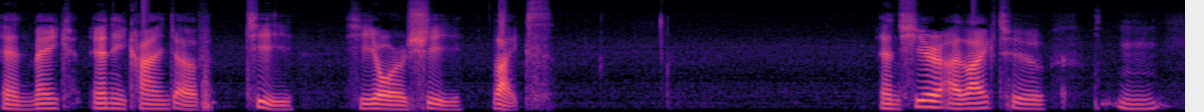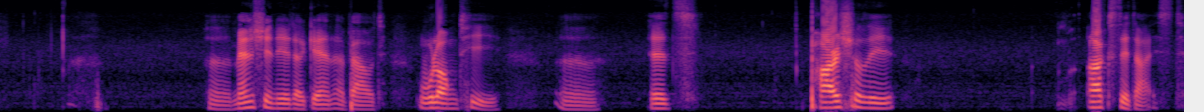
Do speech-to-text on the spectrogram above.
and make any kind of tea he or she likes. And here I like to mm, uh, mention it again about oolong tea. Uh, it's partially oxidized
